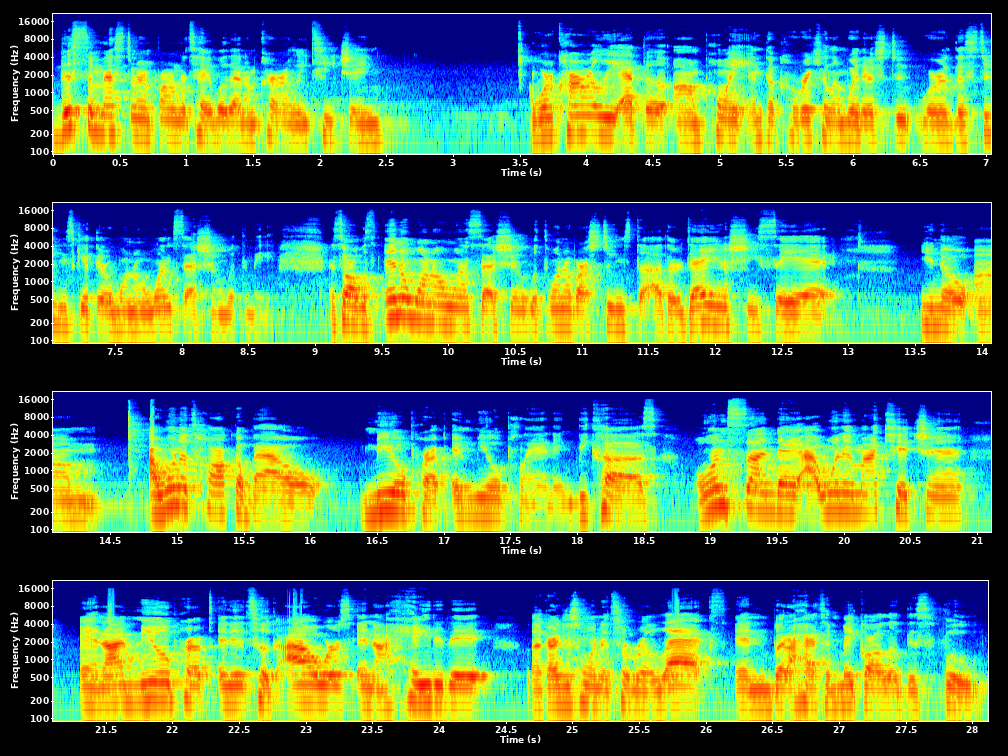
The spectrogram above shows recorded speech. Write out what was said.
This semester in Farm to Table that I'm currently teaching, we're currently at the um, point in the curriculum where, stu- where the students get their one on one session with me. And so, I was in a one on one session with one of our students the other day, and she said, You know, um, I want to talk about meal prep and meal planning because on Sunday, I went in my kitchen and I meal prepped and it took hours and I hated it. Like I just wanted to relax and but I had to make all of this food,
